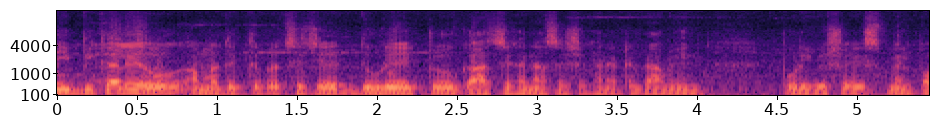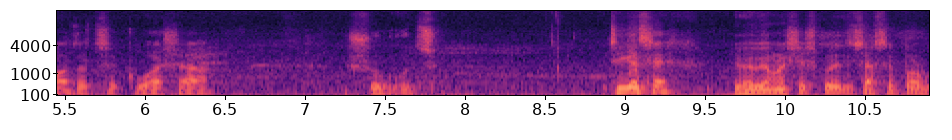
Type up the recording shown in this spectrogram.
এই বিকালেও আমরা দেখতে পাচ্ছি যে দূরে একটু গাছ যেখানে আছে, সেখানে একটা গ্রামীণ পরিবেশের স্মেল পাওয়া যাচ্ছে, কুয়াশা, সবুজ। ঠিক আছে, এভাবে আমরা শেষ করে দিচ্ছি আজকের পর্ব।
